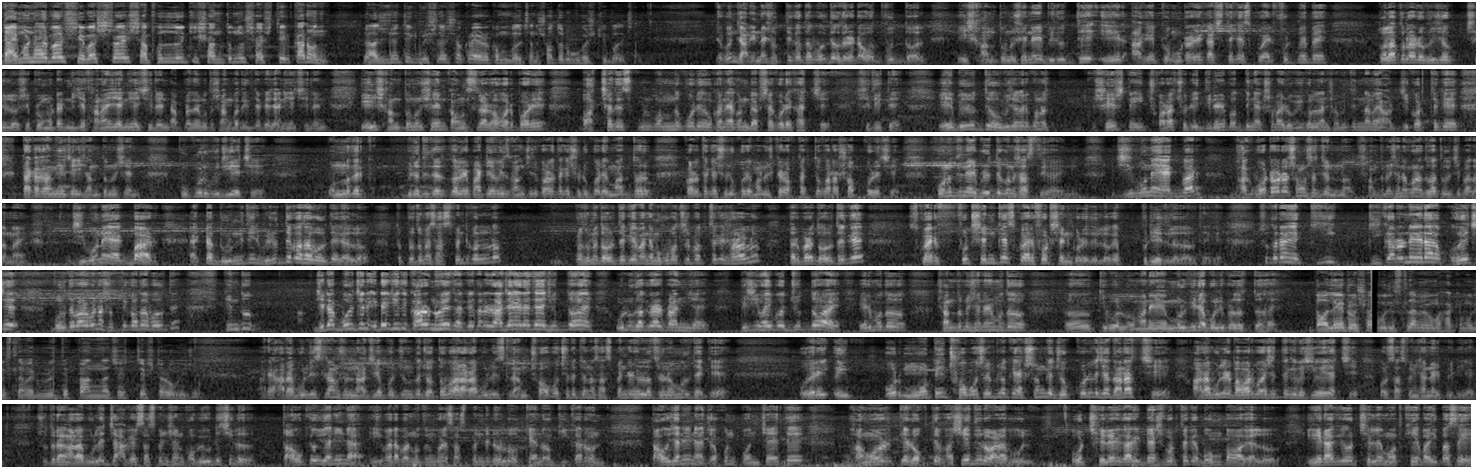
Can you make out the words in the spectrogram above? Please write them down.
Diamond Harbour সেবাশ্রয়ের সাফল্যই কি শান্তনুর স্বাস্থ্যের কারণ? রাজনৈতিক বিশ্লেষকরা এরকম বলছেন শতরূপ ঘোষ কি বলছেন? দেখুন, জানি না, সত্যি কথা বলতে ওদের একটা অদ্ভুত দল। এই শান্তনু সেনের বিরুদ্ধে এর আগে প্রমোটারের কাছ থেকে স্কোয়ার ফুট মেপে তোলা তোলার অভিযোগ ছিল। সে প্রমোটার নিজে থানায় জানিয়েছিলেন, আপনাদের মতো সাংবাদিকদেরকে জানিয়েছিলেন। এই শান্তনু সেন কাউন্সিলর হওয়ার পরে বাচ্চাদের স্কুল বন্ধ করে ওখানে এখন ব্যবসা করে খাচ্ছে সিটিতে। এর বিরুদ্ধে অভিযোগের কোনো শেষ নেই, ছড়াছড়ি, দিনের পর দিন একসময় রোগী কল্যাণ সমিতির নামে আর্জিকর থেকে টাকা কামিয়েছে এই শান্তনু সেন। পুকুর বুঝিয়েছে। অন্যদের বিরোধী দলের পার্টি অফিস ভাঙচুর করা থেকে শুরু করে, মারধর করা থেকে শুরু করে মানুষকে রক্তাক্ত করা সব করেছে। কোনোদিন এর বিরুদ্ধে কোনো শাস্তি হয়নি। জীবনে একবার ভাগবটাওয়ার সমস্যার জন্য, শান্তনু সেনা কোনো ধোয়া তুলসী পাতা নয়, জীবনে একবার একটা দুর্নীতির বিরুদ্ধে কথা বলতে গেল, তো প্রথমে সাসপেন্ড করল, প্রথমে দল থেকে মানে মুখপাত্র পদ থেকে সরালো, তারপরে দল থেকে স্কোয়ার ফুট সেনকে স্কোয়ার ফুট সেন করে দিল ওকে ফুটিয়ে দিল দল থেকে। সুতরাং কী কী কারণে এরা হয়েছে বলতে পারব না সত্যি কথা বলতে। কিন্তু যেটা বলছেন এটাই যদি কারণ হয়ে থাকে তাহলে রাজায় রাজায় যুদ্ধ হয় উলু খাগড়ার প্রাণ যায়। পিসি ভাইপোর যুদ্ধ হয় এর মতো শান্তনু সেনের মতো কি বলব মানে মুরগিরা বলি প্রদত্ত হয়। দলের রোশাবুল ইসলাম এবং হাকিমুল ইসলামের বিরুদ্ধে প্রাণ নাচের চেষ্টার অভিযোগ। আরে আরাবুল ইসলাম শুনুন আজকে পর্যন্ত যতবার আরাবুল ইসলাম ছ বছরের জন্য সাসপেন্ডেড হলো তৃণমূল থেকে ওদের এই ওর মোট এই ছ বছরগুলোকে একসঙ্গে যোগ করলে যা দাঁড়াচ্ছে, আরাবুলের বাবার বয়সের থেকে বেশি হয়ে যাচ্ছে ওর সাসপেনশনের পিরিয়ড সুতরাং আরাবুলের যে আগের সাসপেনশন কবে উঠেছিল, তাও কেউ জানি না। এইবার আবার নতুন করে সাসপেন্ডেড হলো, কেন, কি কারণ, তাও জানি না। যখন পঞ্চায়েতে ভাঙরকে রক্তে ভাসিয়ে দিল আরাবুল, ওর ছেলের গাড়ির ড্যাশবোর্ড থেকে বোম পাওয়া গেল। এর আগে ওর ছেলে মদ খেয়ে বাইপাসে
